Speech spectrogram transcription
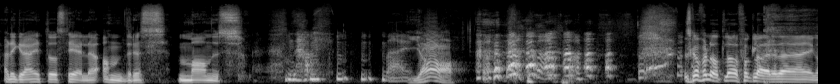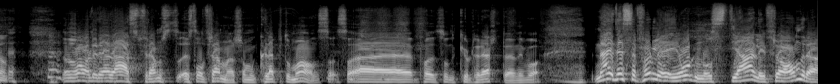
Er det greit å stjele andres manus? Nei. Ja! Du skal få lov til å forklare det, Egon. Nå har allerede jeg fremst, stått frem her som kleptoman, så, så jeg på et sånt kulturelt nivå. Nei, det er selvfølgelig i orden å stjele fra andre.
